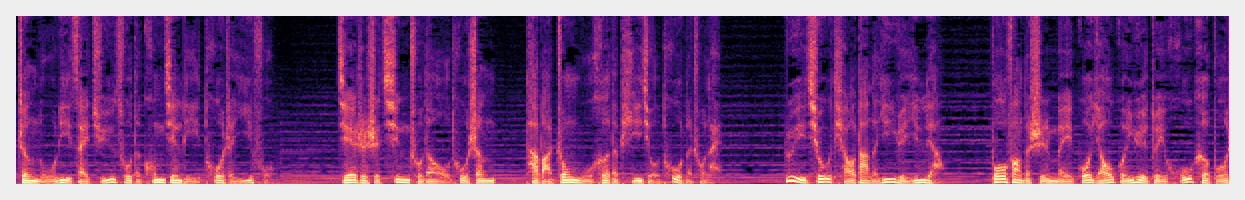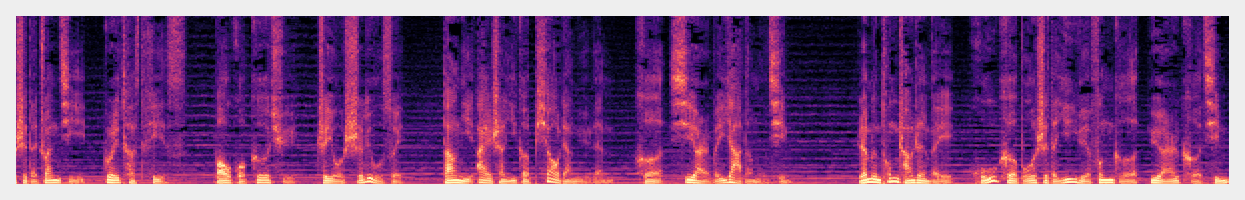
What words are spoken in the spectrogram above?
正努力在局促的空间里脱着衣服。接着是清楚的呕吐声，他把中午喝的啤酒吐了出来。瑞秋调大了音乐音量。播放的是美国摇滚乐队胡克博士的专辑《Greatest Hits》，包括歌曲《只有十六岁》《当你爱上一个漂亮女人》和《西尔维亚的母亲》。人们通常认为胡克博士的音乐风格悦耳可亲，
